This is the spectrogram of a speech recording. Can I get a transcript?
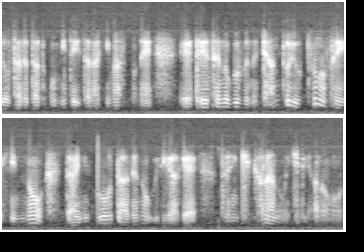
表されたところを見ていただきますとね、え、訂正の部分でちゃんと4つの製品の第2クォーターでの売り上げ前期からのあの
